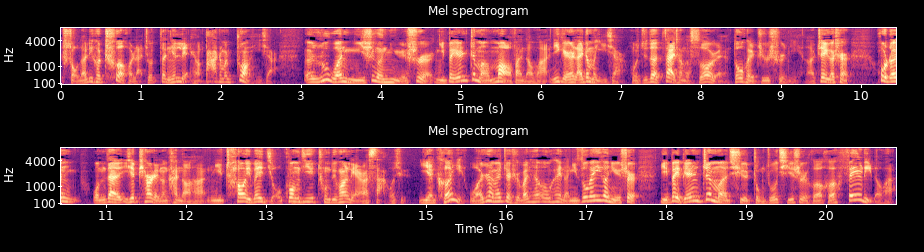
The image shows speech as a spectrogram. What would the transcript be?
手再立刻撤回来，就在你脸上叭这么撞一下。呃，如果你是个女士，你被人这么冒犯的话，你给人来这么一下，我觉得在场的所有人都会支持你啊。这个事儿，或者我们在一些片儿里能看到哈，你抄一杯酒，咣叽冲对方脸上洒过去也可以。我认为这是完全 OK 的。你作为一个女士，你被别人这么去种族歧视和和非礼的话，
